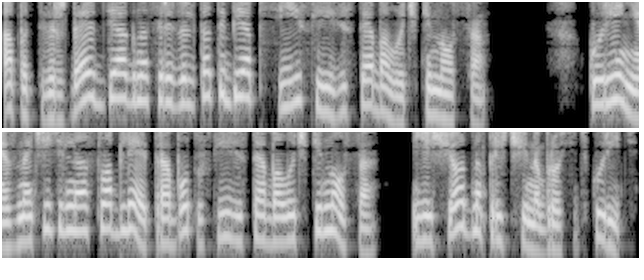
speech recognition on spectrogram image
а подтверждают диагноз результаты биопсии слизистой оболочки носа. Курение значительно ослабляет работу слизистой оболочки носа, еще одна причина бросить курить.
